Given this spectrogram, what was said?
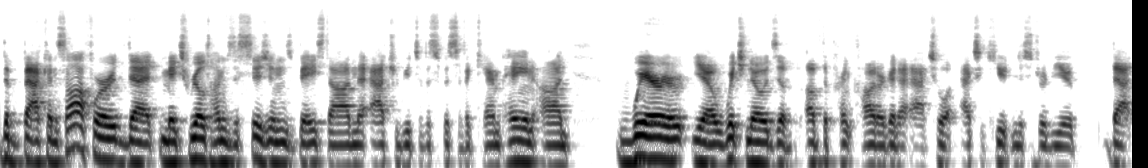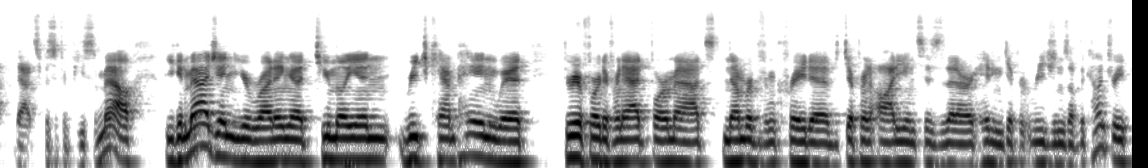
the backend software that makes real time decisions based on the attributes of a specific campaign on where you know which nodes of, of the print cloud are going to actual execute and distribute that that specific piece of mail. But you can imagine you're running a two million reach campaign with three or four different ad formats, number of different creatives, different audiences that are hitting different regions of the country.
